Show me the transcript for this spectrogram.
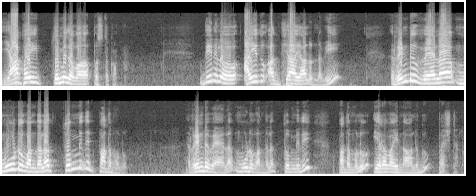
యాభై తొమ్మిదవ పుస్తకం. దీనిలో ఐదు అధ్యాయాలు ఉన్నవి రెండు వేల మూడు వందల తొమ్మిది పదములు. రెండు వేల మూడు వందల తొమ్మిది పదములు ఇరవై నాలుగు ప్రశ్నలు.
